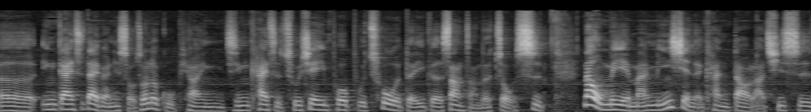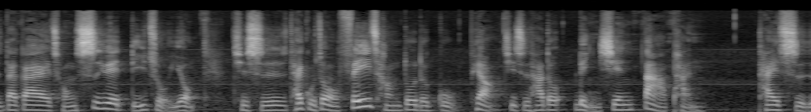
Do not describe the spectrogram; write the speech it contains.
呃，应该是代表你手中的股票已经开始出现一波不错的一个上涨的走势。那我们也蛮明显的看到了，其实大概从四月底左右，其实台股中有非常多的股票，其实它都领先大盘开始。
